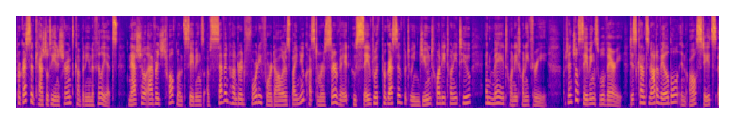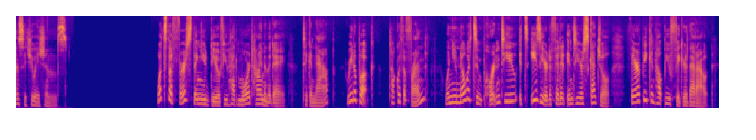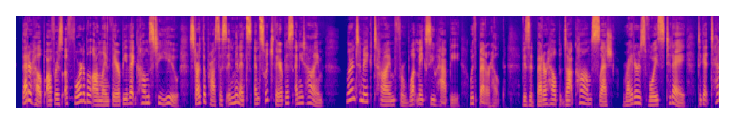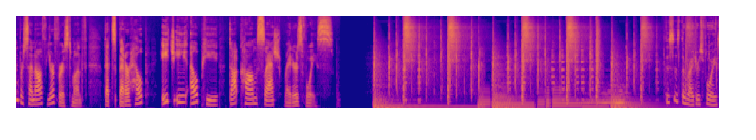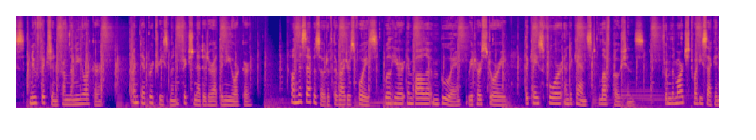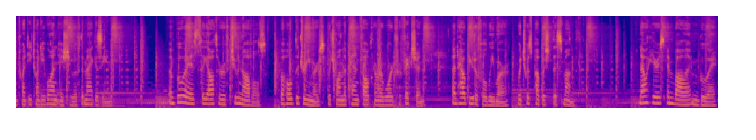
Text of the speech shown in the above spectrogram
Progressive Casualty Insurance Company and Affiliates. National average 12 month savings of $744 by new customers surveyed who saved with Progressive between June 2022 and May 2023. Potential savings will vary. Discounts not available in all states and situations. What's the first thing you'd do if you had more time in the day? Take a nap? Read a book? Talk with a friend? When you know what's important to you, it's easier to fit it into your schedule. Therapy can help you figure that out. BetterHelp offers affordable online therapy that comes to you. Start the process in minutes and switch therapists anytime. Learn to make time for what makes you happy with BetterHelp. Visit betterhelp.com slash writersvoice today to get 10% off your first month. That's betterhelp, H-E-L-P dot com slash writersvoice. This is The Writer's Voice, new fiction from The New Yorker. I'm Deborah Treisman, fiction editor at The New Yorker. On this episode of The Writer's Voice, we'll hear Imbolo Mbue read her story, The Case For and Against Love Potions, from the March 22, 2021 issue of the magazine. Mbue is the author of two novels, Behold the Dreamers, which won the PEN Faulkner Award for Fiction, and How Beautiful We Were, which was published this month. Now here's Imbolo Mbue.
